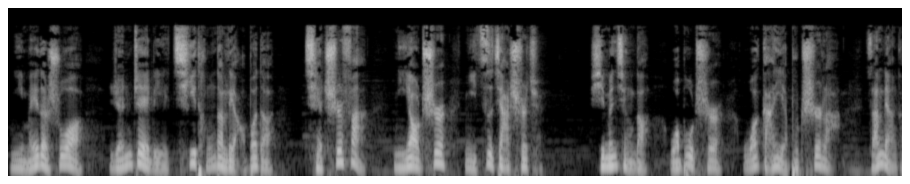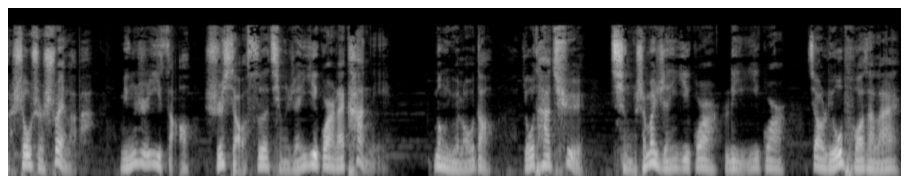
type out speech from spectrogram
你没得说，人这里凄疼的了不得，且吃饭。你要吃，你自家吃去。”西门庆道：“我不吃，我敢也不吃了。”咱两个收拾睡了吧，明日一早使小厮请仁医官来看你。孟玉楼道：“由他去，请什么仁医官、李医官，叫刘婆子来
